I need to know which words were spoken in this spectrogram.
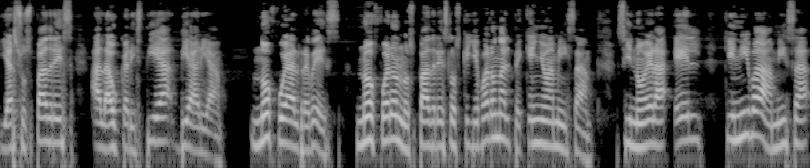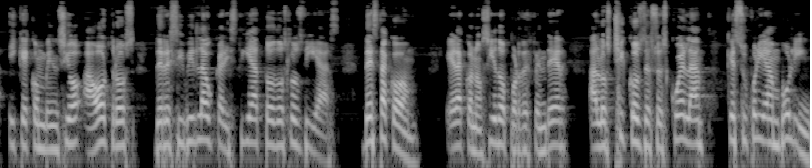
y a sus padres a la Eucaristía diaria. No fue al revés, no fueron los padres los que llevaron al pequeño a misa, sino era él quien iba a misa y que convenció a otros de recibir la Eucaristía todos los días. Destacó, era conocido por defender a los chicos de su escuela que sufrían bullying,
